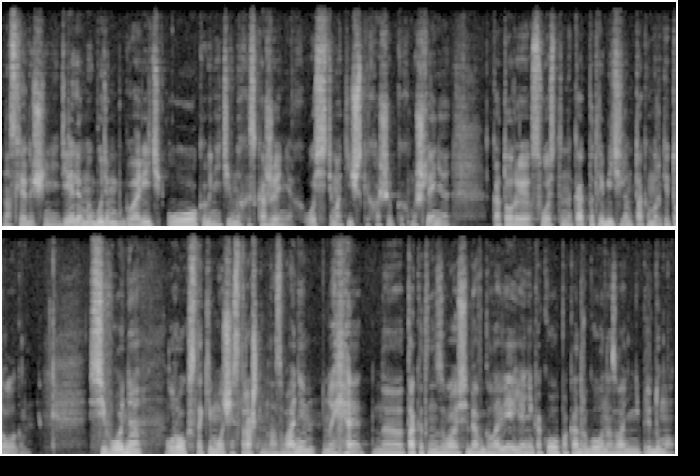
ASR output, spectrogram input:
На следующей неделе мы будем говорить о когнитивных искажениях, о систематических ошибках мышления, которые свойственны как потребителям, так и маркетологам. Сегодня урок с таким очень страшным названием, но я э, так это называю себя в голове, я никакого пока другого названия не придумал,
